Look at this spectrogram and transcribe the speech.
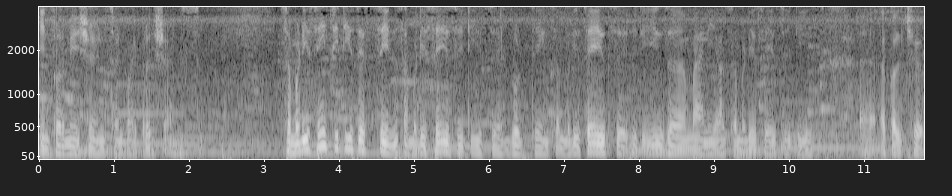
informations and vibrations. Somebody says it is a sin somebody says it is a good thing somebody says it is a maniac somebody says it is uh, a culture.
